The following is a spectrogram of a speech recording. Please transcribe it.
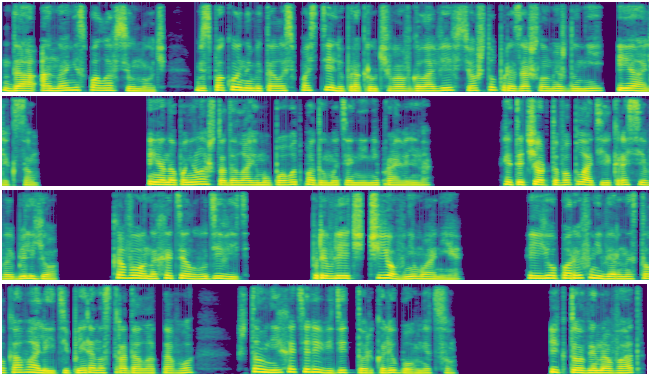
Да, она не спала всю ночь, беспокойно металась в постели, прокручивая в голове все, что произошло между ней и Алексом, и она поняла, что дала ему повод подумать о ней неправильно. Это чёртово платье и красивое белье. Кого она хотела удивить? Привлечь чье внимание? Ее порыв неверно истолковали, и теперь она страдала от того, что в ней хотели видеть только любовницу. И кто виноват?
